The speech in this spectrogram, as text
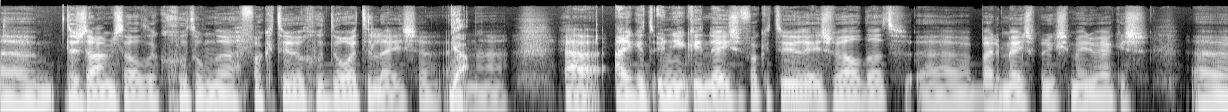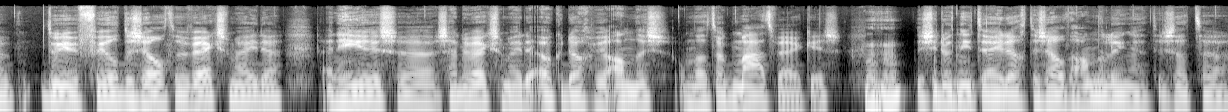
Ehm, dus daarom is het altijd ook goed om de vacature goed door te lezen. Ja. En, eh, ja, eigenlijk het unieke in deze vacature is wel dat eh, bij de meeste productiemedewerkers eh, doe je veel dezelfde werkzaamheden. En hier is, eh, zijn de werkzaamheden elke dag weer anders, omdat het ook maatwerk is. Mhm. Dus je doet niet de hele dag dezelfde handelingen. Dus dat, eh,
